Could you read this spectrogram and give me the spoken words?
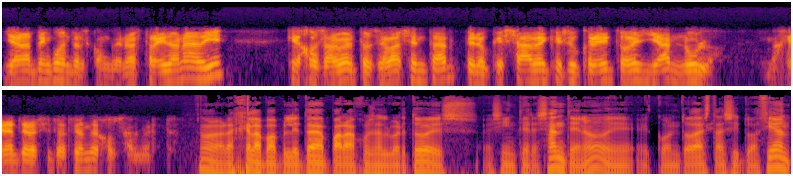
y ahora te encuentras con que no has traído a nadie, que José Alberto se va a sentar, pero que sabe que su crédito es ya nulo. Imagínate la situación de José Alberto. la verdad es que la papeleta para José Alberto es, es interesante, ¿no? Eh, con toda esta situación.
